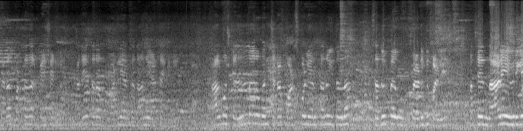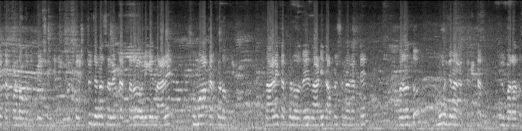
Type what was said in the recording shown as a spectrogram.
ಚೆನ್ನಾಗಿ ಬರ್ತದ ಪೇಷಂಟು, ಅದೇ ಥರ ಮಾಡಲಿ ಅಂತ ನಾನು ಹೇಳ್ತಾ ಇದ್ದೀನಿ. ಆಲ್ಮೋಸ್ಟ್ ಎಲ್ಲರೂ ಬಂದು ಚೆಕಪ್ ಮಾಡಿಸ್ಕೊಳ್ಳಿ ಅಂತಲೂ ಇದನ್ನು ಸದುಪಯೋಗ ಪಡೆದುಕೊಳ್ಳಿ. ಮತ್ತೆ ನಾಳೆ ಇವರಿಗೆ ಕರ್ಕೊಂಡು ಹೋಗೋದು ಪೇಷಂಟ್ ಇವತ್ತು ಎಷ್ಟು ಜನ ಸೆಲೆಕ್ಟ್ ಆಗ್ತಾರೋ ಅವರಿಗೆ ನಾಳೆ ಸುಮಾರು ಕರ್ಕೊಂಡು ಹೋಗ್ತೀವಿ. ನಾಳೆ ಕರ್ಕೊಂಡು ಹೋದ್ರೆ ನಾಡಿದ್ದು ಆಪ್ರೇಷನ್ ಆಗುತ್ತೆ, ಬರೋದು ಮೂರು ದಿನ ಆಗುತ್ತೆ ರಿಟರ್ನ್ ಇಲ್ಲಿ ಬರೋದು.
